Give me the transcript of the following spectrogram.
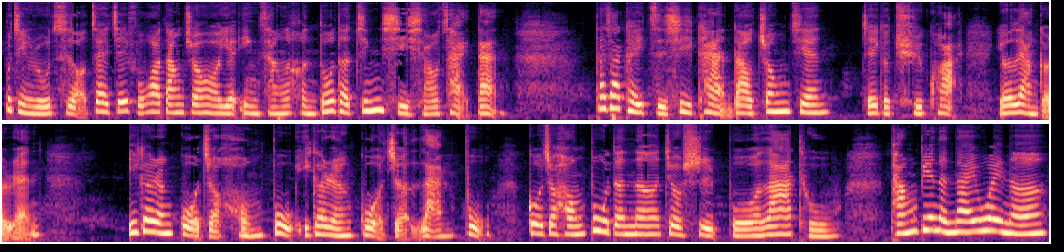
不仅如此哦，在这幅画当中哦，也隐藏了很多的惊喜小彩蛋。大家可以仔细看到中间。这个区块有两个人，一个人裹着红布，一个人裹着蓝布。裹着红布的呢，就是柏拉图；旁边的那一位呢，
